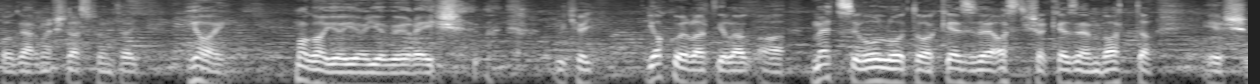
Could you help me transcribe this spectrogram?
polgármester azt mondta, hogy jaj, maga jöjjön jövőre is. Úgyhogy gyakorlatilag a metsző ollótól kezdve azt is a kezembe adta, és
